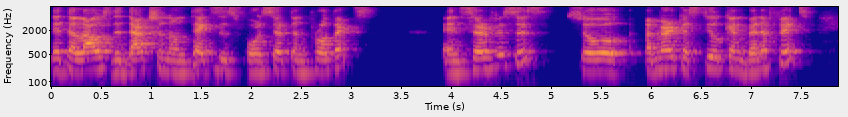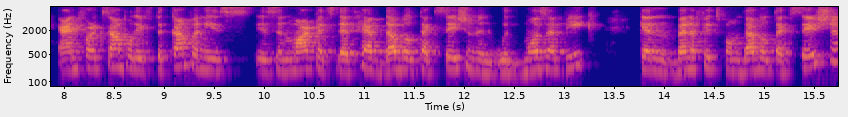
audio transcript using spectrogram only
that allows deduction on taxes for certain products and services. So America still can benefit. And for example, if the company is, is in markets that have double taxation and with Mozambique, can benefit from double taxation.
